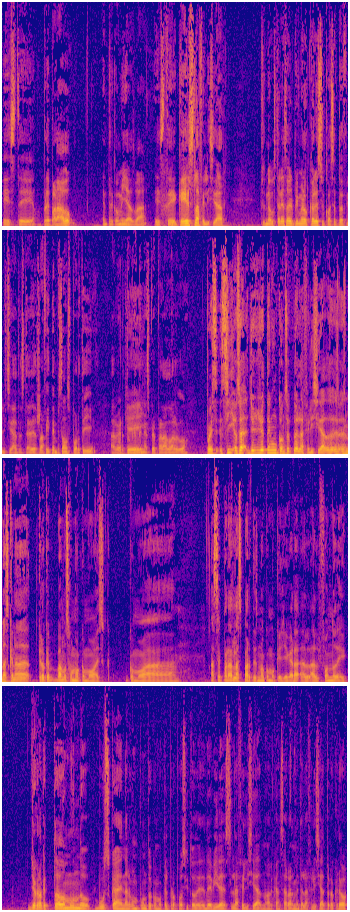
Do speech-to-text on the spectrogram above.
este, preparado, entre comillas, ¿va? Este, que es la felicidad. Pues me gustaría saber primero cuál es su concepto de felicidad de ustedes. Rafita, empezamos por ti. A ver, tú Ok. que tenías preparado algo. Pues sí, o sea, yo, yo tengo un concepto de la felicidad. o sea, es, es más que nada, creo que vamos como, como, es, como a, a separar las partes, ¿no? Como que llegar a- al, al fondo de... Yo creo que todo mundo busca en algún punto como que el propósito de, de vida es la felicidad, ¿no? Alcanzar realmente la felicidad, pero creo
